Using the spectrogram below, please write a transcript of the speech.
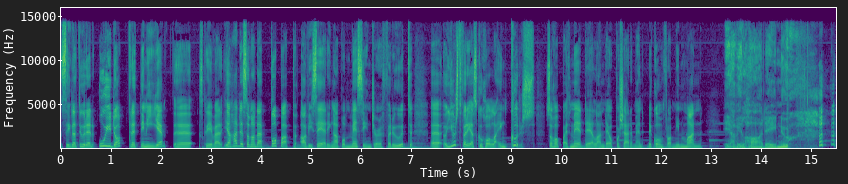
Signaturen Uido, 39, eh, skriver Jag hade såna där pop-up aviseringar på Messenger förut. Eh, och just före jag skulle hålla en kurs så hoppade ett meddelande upp på skärmen. Det kom från min man. Jag vill ha dig nu.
